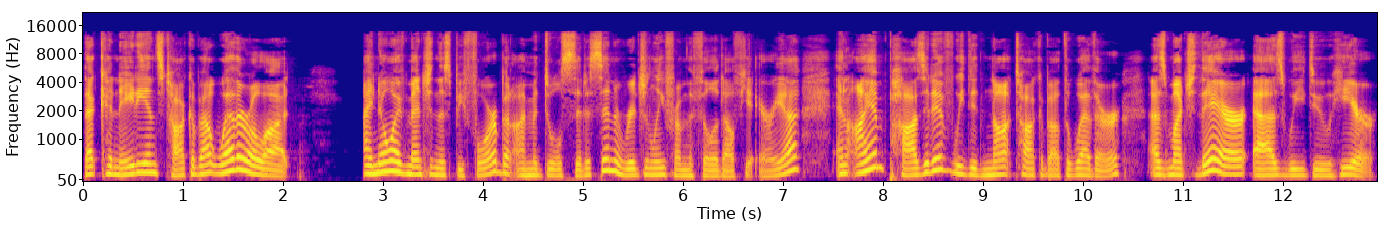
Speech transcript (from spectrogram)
that Canadians talk about weather a lot. I know I've mentioned this before, but I'm a dual citizen originally from the Philadelphia area, and I am positive we did not talk about the weather as much there as we do here.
